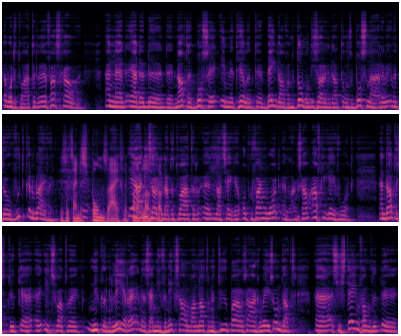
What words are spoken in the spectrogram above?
daar wordt het water eh, vastgehouden. En eh, de- ja, de, de, de natte bossen in het hele het, eh, beekdal van de Dommel, die zorgen dat onze bossenaren met droge voeten kunnen blijven. Dus het zijn de sponsen eigenlijk Ja, het die landschap. zorgen dat het water, eh, laat zeggen, opgevangen wordt en langzaam afgegeven wordt. En dat is natuurlijk iets wat we nu kunnen leren. En er zijn niet voor niks allemaal natte natuurparels aangewezen, om dat eh, systeem van de, de,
